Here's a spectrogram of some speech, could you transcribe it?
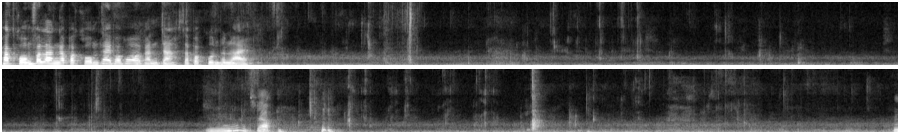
ผักโขมฝรั่งกับผักโขมไทยพ่อๆกันจ้ะสรรพคุณเพิ่นหลายอืมแซ่บอื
